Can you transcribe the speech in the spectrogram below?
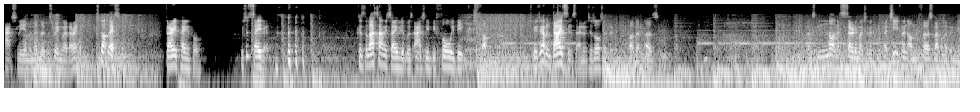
actually in the middle of the screen where they're in. Stop this! Very painful. We should save it. Because the last time we saved it was actually before we beat Kachthon. Which means we haven't died since then, which is also good. Well done, us. That's not necessarily much of an achievement on the first level of a new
